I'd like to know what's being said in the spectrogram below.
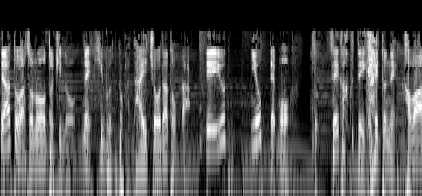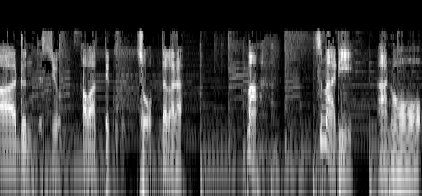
で、あとはその時のね、気分とか体調だとかっていうによっても、性格って意外とね、変わるんですよ。変わってくる。そう。だから、まあ、つまり、あの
